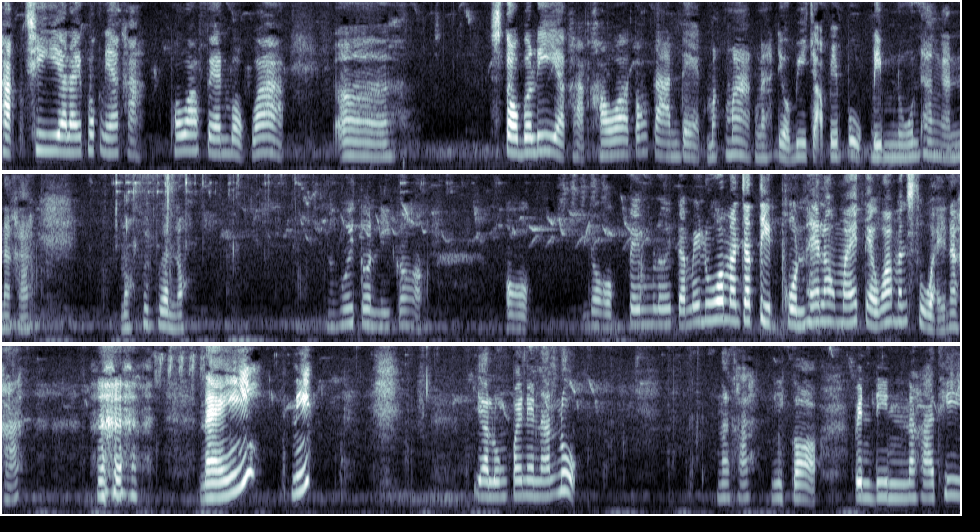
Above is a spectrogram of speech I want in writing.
ผักชีอะไรพวกเนี้ยค่ะ เพราะว่าแฟนบอกว่า สตรอเบอรี่อะค่ะเขาต้องการแดดมากๆนะเดี๋ยวบีจะเอาไปปลูกริมนู้นทางนั้นนะคะเนาะเพื่อนๆเนาะเฮ้ยต้นนี้ก็ออกดอกเต็มเลย แต่ไม่รู้ว่ามันจะติดผลให้เราไหมแต่ว่ามันสวยนะคะ ไหนนิกอย่าลงไปในนั้นลูกนะคะ นี่ก็เป็นดินนะคะที่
